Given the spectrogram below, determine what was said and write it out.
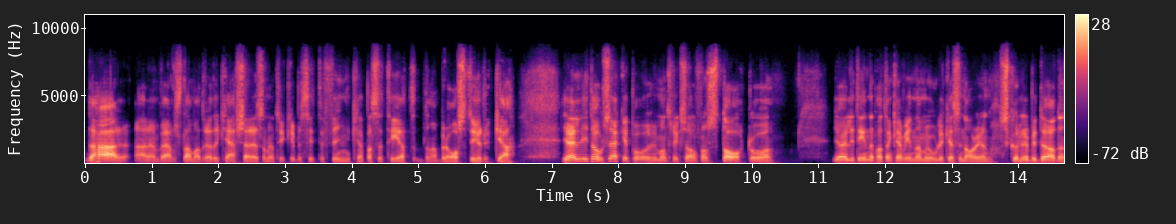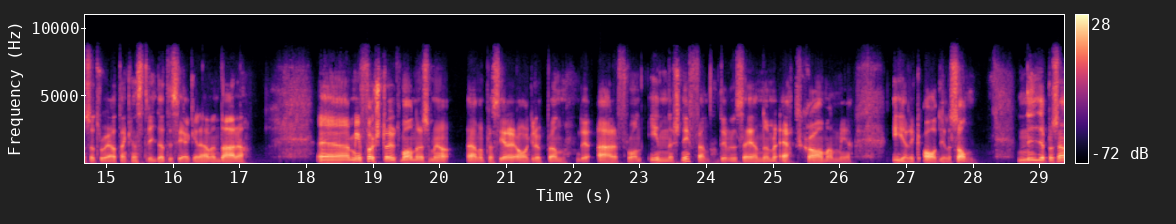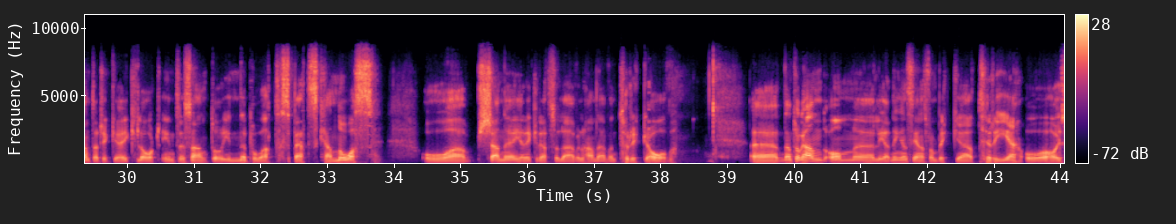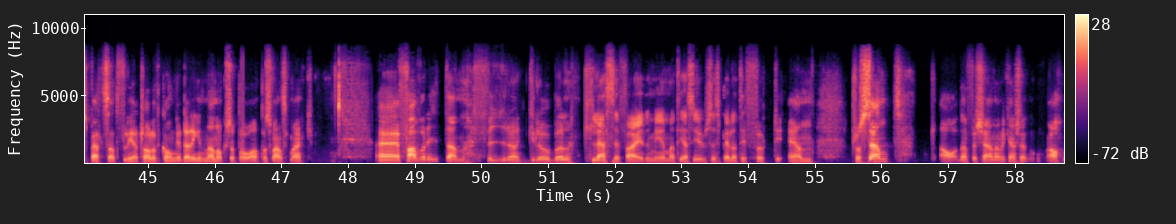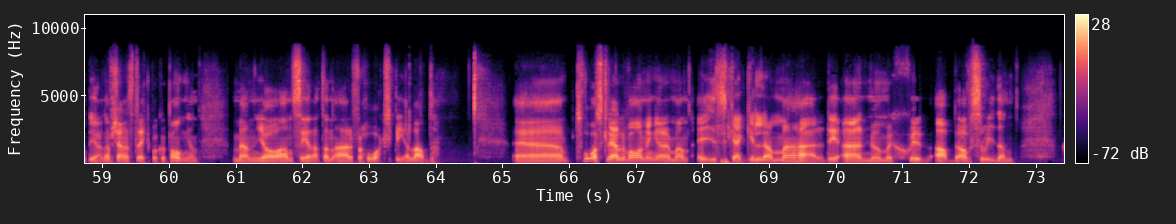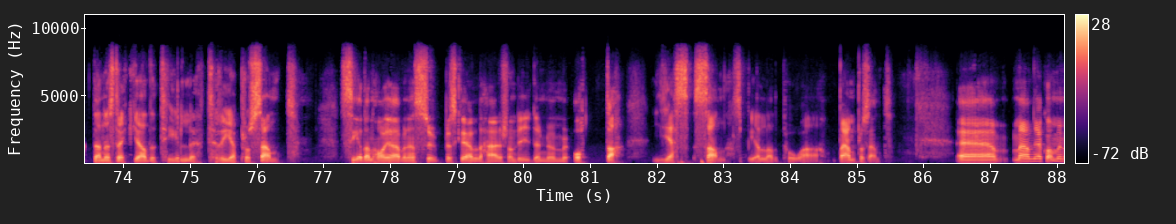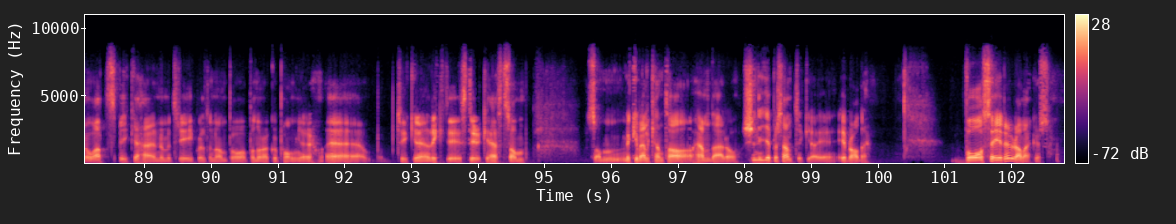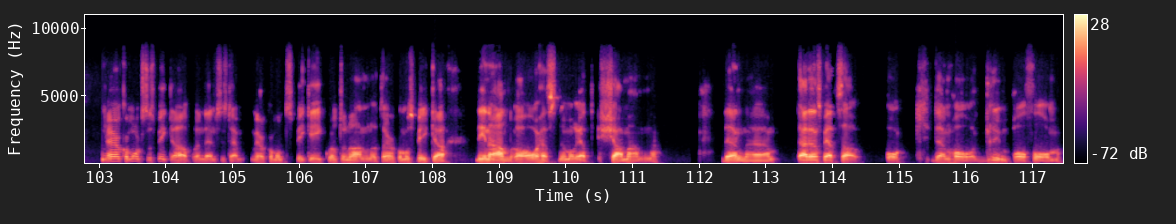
Det här är en välstammad Redder Cashare som jag tycker besitter fin kapacitet. Den har bra styrka. Jag är lite osäker på hur man trycks av från start och jag är lite inne på att den kan vinna med olika scenarion. Skulle det bli döden så tror jag att den kan strida till seger även där. Eh, min första utmanare som jag även placerar i A-gruppen, det är från innersniffen, det vill säga nummer ett, Schaman med Erik Adielsson. 9 där tycker jag är klart intressant och inne på att spets kan nås. Och känner jag Erik rätt så lär väl han även trycka av. Eh, den tog hand om eh, ledningen senast från bricka 3 och har ju spetsat flertalet gånger där innan också på, på svensk mark. Eh, favoriten 4 Global Classified med Mattias Djuse spelar till 41 procent ja, den förtjänar väl kanske, ja det gör den, den förtjänar ett streck på kupongen. Men jag anser att den är för hårt spelad. Eh, två skrällvarningar man ej ska glömma här. Det är nummer sju, Abbe of Sweden. Den är sträckad till 3% Sedan har jag även en superskräll här som lyder nummer 8, Yes Sun, spelad på, eh, på 1 Eh, men jag kommer nog att spika här nummer tre, Equal to None, på, på några kuponger. Eh, tycker det är en riktig styrkehäst som, som mycket väl kan ta hem där och 29% tycker jag är, är bra där. Vad säger du då Marcus? Ja, jag kommer också spika här på en del system. Men jag kommer inte spika Equal to None utan jag kommer spika din andra A-häst nummer ett, Shaman. Den, eh, ja, den spetsar och den har grymt bra form.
